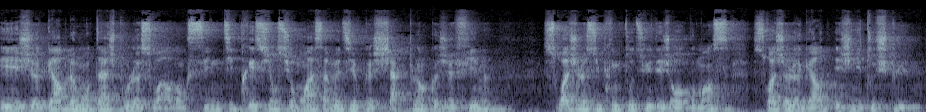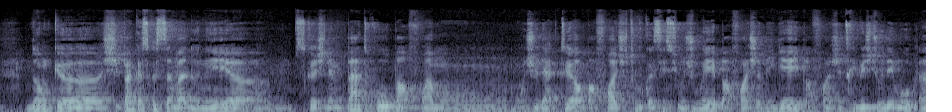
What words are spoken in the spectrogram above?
et je garde le montage pour le soir. Donc c'est une petite pression sur moi, ça veut dire que chaque plan que je filme, soit je le supprime tout de suite et je recommence, soit je le garde et je n'y touche plus. Donc, euh, je sais pas qu'est-ce que ça va donner, euh, parce que je n'aime pas trop parfois mon, mon jeu d'acteur. Parfois, je trouve que c'est surjoué. Parfois, je bégaye. Parfois, je trébuche sur des mots. Euh,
